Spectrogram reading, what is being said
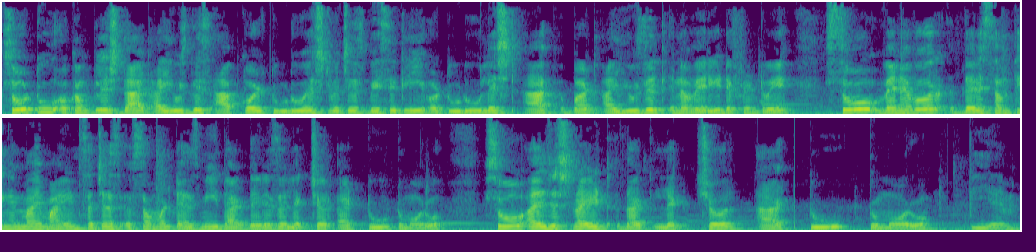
So to accomplish that, I use this app called Todoist, which is basically a to-do list app, but I use it in a very different way. So whenever there is something in my mind, such as if someone tells me that there is a lecture at 2 tomorrow, so I'll just write that lecture at 2 tomorrow p.m.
